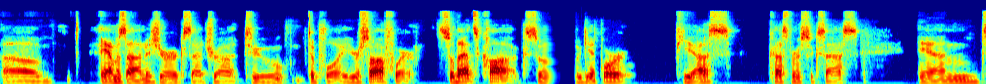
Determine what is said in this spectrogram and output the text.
uh, Amazon, Azure, etc., to deploy your software. So that's COGS. So again, for PS, customer success, and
